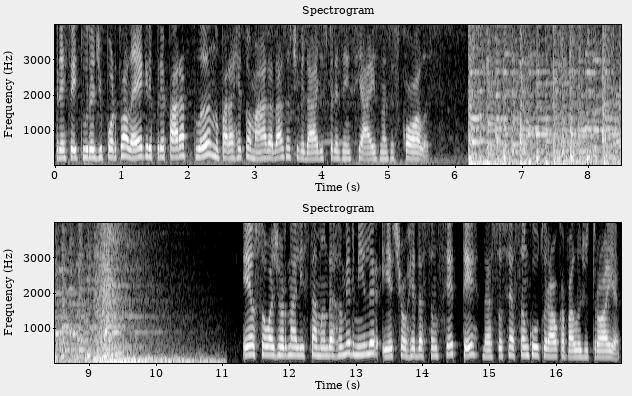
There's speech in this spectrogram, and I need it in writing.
Prefeitura de Porto Alegre prepara plano para a retomada das atividades presenciais nas escolas. Eu sou a jornalista Amanda Hammermiller. Este é o Redação CT da Associação Cultural Cavalo de Troia.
